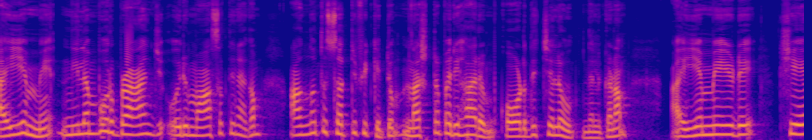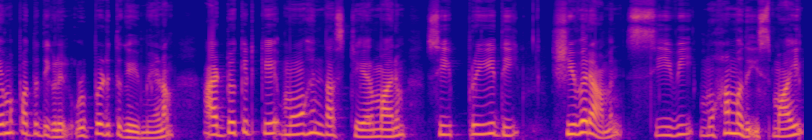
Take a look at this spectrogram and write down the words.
I M A Nilambur branch ഒരു മാസത്തിനകം അംഗത്വ സർട്ടിഫിക്കറ്റും നഷ്ടപരിഹാരവും കോടതി ചെലവും നൽകണം. ഐ എം എയുടെ ക്ഷേമ പദ്ധതികളിൽ ഉൾപ്പെടുത്തുകയും വേണം. Advocate K. മോഹൻദാസ് ചെയർമാനും C. Preethi Sivaraman C. V. Muhammad Ismail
